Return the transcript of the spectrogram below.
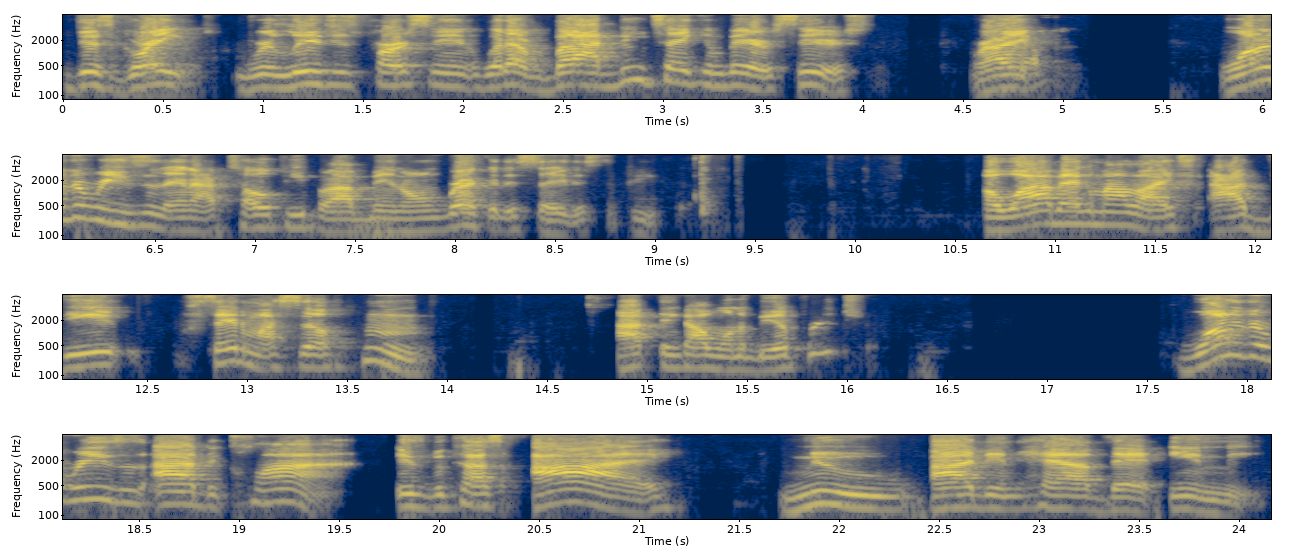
this great religious person, whatever, but I do take him very seriously, right? Okay. One of the reasons, and I told people I've been on record to say this to people. A while back in my life, I did say to myself, hmm, I think I want to be a preacher. One of the reasons I declined is because I knew I didn't have that in me.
